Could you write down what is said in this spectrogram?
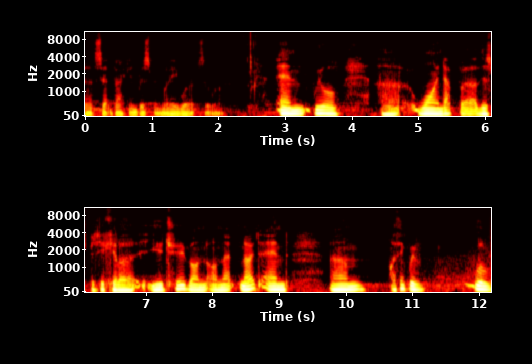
uh, set back in Brisbane where he worked so well. and we'll uh, wind up uh, this particular YouTube on, on that note. And um, I think we've we'll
